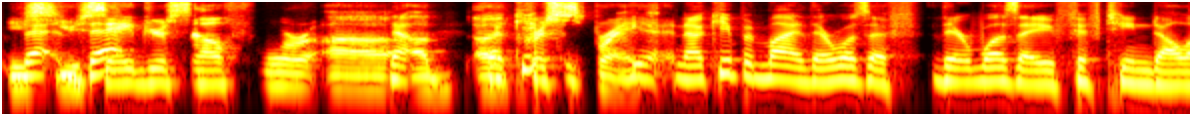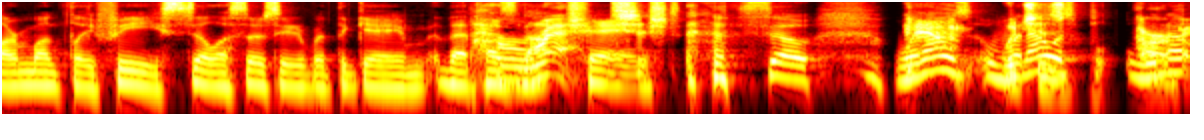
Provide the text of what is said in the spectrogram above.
You, that- you that- saved yourself for uh, Now- a, a keep- Christmas break. Yeah, now keep in mind there was a there was a fifteen dollar monthly fee still associated with the game that has not changed. so when I was when I was when I,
